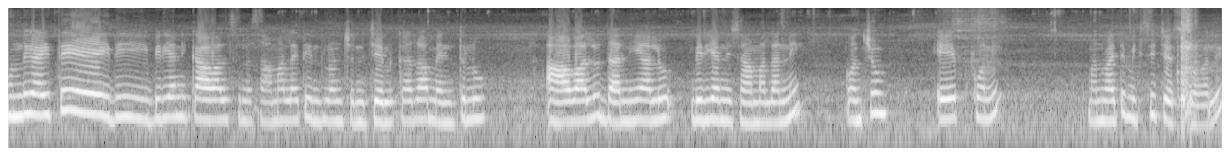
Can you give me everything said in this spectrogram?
ముందుగా అయితే ఇది బిర్యానీ కావాల్సిన సామాన్లు అయితే ఇందులో చిన్న జీలకర్ర మెంతులు ఆవాలు ధనియాలు బిర్యానీ సామాన్లన్నీ కొంచెం వేపుకొని మనం అయితే మిక్సీ చేసుకోవాలి.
